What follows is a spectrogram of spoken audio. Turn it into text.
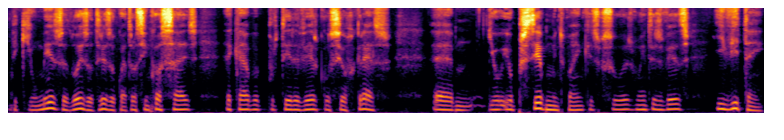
daqui a um mês, a dois, ou três, ou quatro, ou cinco, ou seis, acaba por ter a ver com o seu regresso. Eu, eu, percebo muito bem que as pessoas muitas vezes evitem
